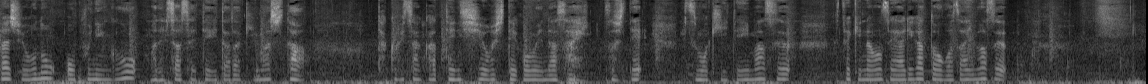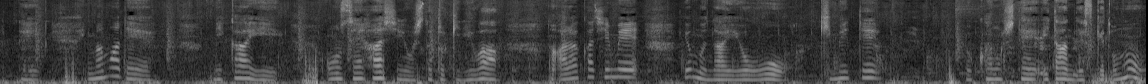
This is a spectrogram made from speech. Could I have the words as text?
ラジオのオープニングを真似させていただきました。匠さん勝手に使用してごめんなさい。そしていつも聞いています。素敵な音声ありがとうございます。で今まで2回音声配信をした時にはあらかじめ読む内容を決めて録音していたんですけども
